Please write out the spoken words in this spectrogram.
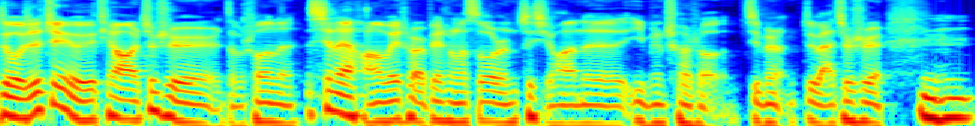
对，我觉得这有一个挺好，就是怎么说呢？现在好像维特尔变成了所有人最喜欢的一名车手，基本上对吧？就是嗯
